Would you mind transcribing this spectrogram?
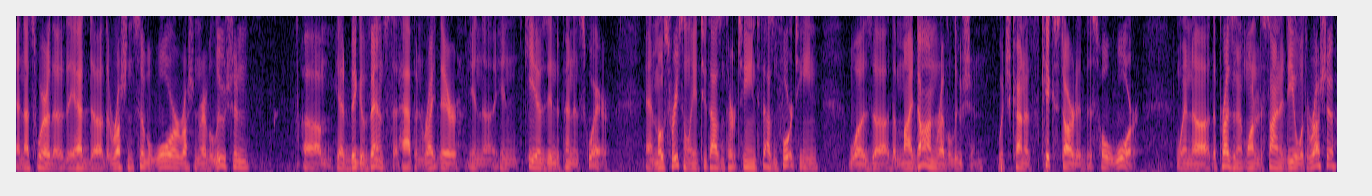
And that's where the, they had the Russian Civil War, Russian Revolution. Um, you had big events that happened right there in, uh, in Kiev's Independence Square. And most recently, in 2013, 2014, was uh, the Maidan Revolution, which kind of kick-started this whole war when uh, the president wanted to sign a deal with Russia,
